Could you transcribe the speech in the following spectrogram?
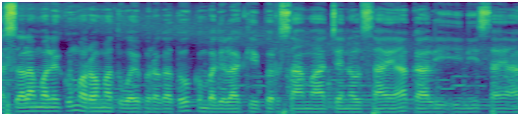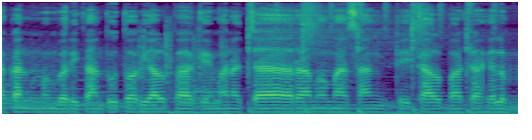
Assalamualaikum warahmatullahi wabarakatuh. Kembali lagi bersama channel saya. Kali ini saya akan memberikan tutorial bagaimana cara memasang dekal pada helm.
